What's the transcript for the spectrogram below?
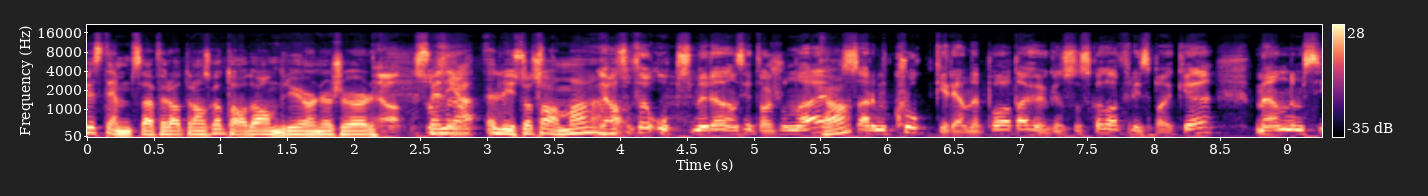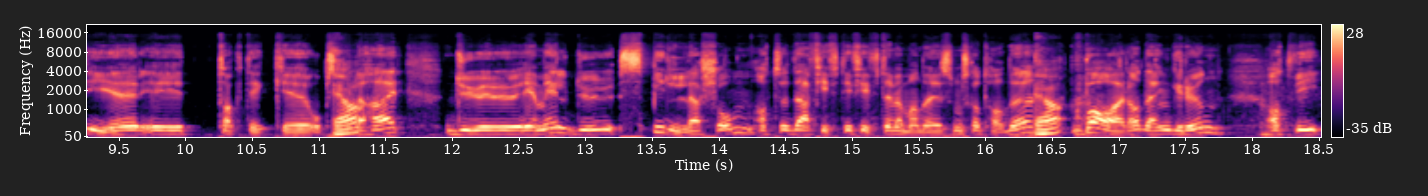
bestemt seg for at han skal ta det andre hjørnet sjøl. Men jeg har lyst til å ta med Ja, så For å oppsummere den situasjonen der, så er de klokkerene på at det er Haugen som skal ta frisparket, men de sier i taktikkoppspillet Ja. her. Du, Emil, du spiller som at det er 50-50 hvem av dere som skal ta det. Ja. Bare av den grunn at vi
